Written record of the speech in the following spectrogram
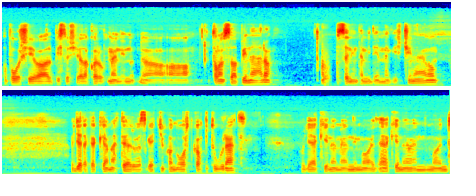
a Porsche-val biztos, hogy el akarok menni a, a Transalpinára, Szerintem idén meg is csinálom. A gyerekekkel már tervezgetjük a Nordkap túrát, hogy el kéne menni majd, el kéne menni majd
